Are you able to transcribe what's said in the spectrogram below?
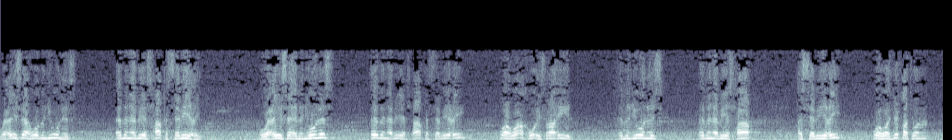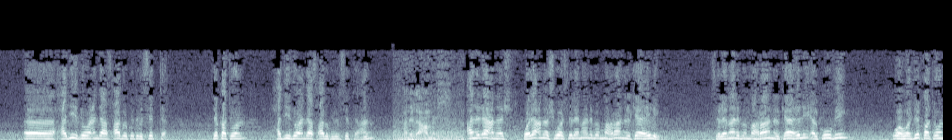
وعيسى هو بن يونس ابن أبي إسحاق السبيعي هو عيسى بن يونس ابن أبي إسحاق السبيعي وهو أخو إسرائيل. ابن يونس ابن أبي إسحاق السبيعي وهو ثقة آه، حديثه عند أصحاب الكتب الستة. ثقة حديثه عند أصحاب الكتب الستة. عن؟ عن الأعمش. عن الأعمش. والأعمش هو سليمان بن مهران الكاهلي. سليمان بن مهران الكاهلي الكوفي وهو ثقة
